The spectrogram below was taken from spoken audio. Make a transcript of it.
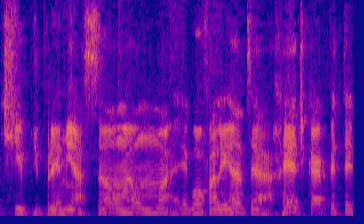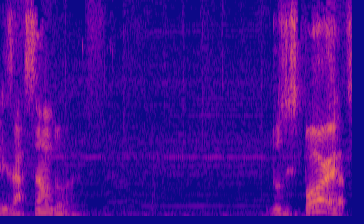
tipo de premiação, é uma, é igual eu falei antes, é a red carpeterização do, dos esportes,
